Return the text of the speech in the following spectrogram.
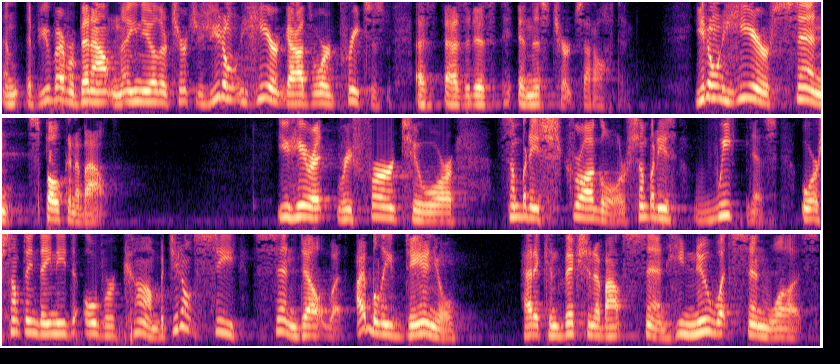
And if you've ever been out in any other churches, you don't hear God's word preached as, as, as it is in this church that often. You don't hear sin spoken about you hear it referred to or somebody's struggle or somebody's weakness or something they need to overcome, but you don't see sin dealt with. I believe Daniel had a conviction about sin. He knew what sin was.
